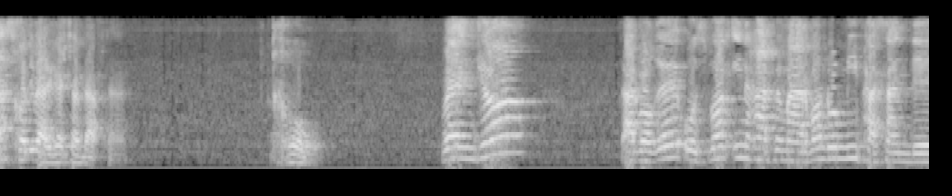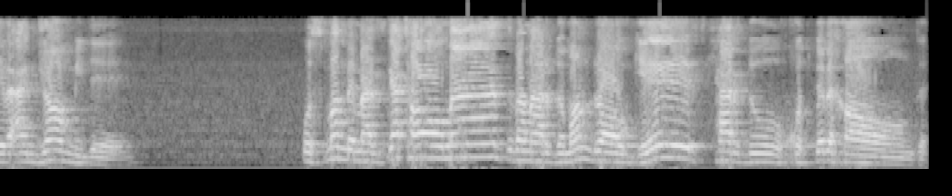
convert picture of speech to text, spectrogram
دست خالی برگشتن رفتن. خب. و اینجا در واقع عثمان این حرف مروان رو میپسنده و انجام میده. عثمان به مزگت آمد و مردمان را گرد کرد و خطبه بخواند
